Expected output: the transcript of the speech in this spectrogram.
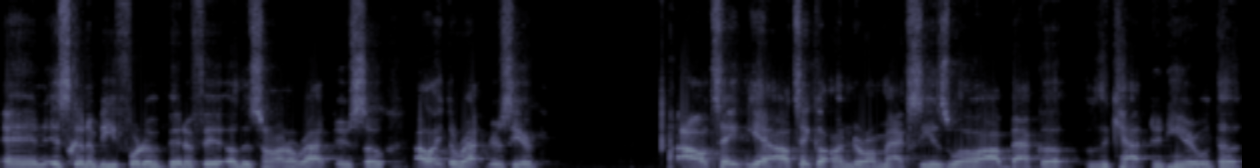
And it's going to be for the benefit of the Toronto Raptors. So I like the Raptors here. I'll take, yeah, I'll take an under on Maxey as well. I'll back up the captain here with the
